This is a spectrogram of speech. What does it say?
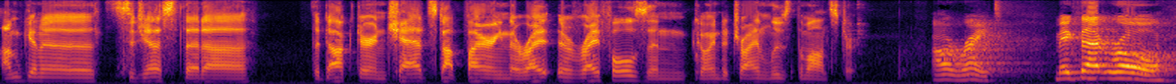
I'm gonna suggest that uh, the doctor and Chad stop firing their ri- uh, rifles and going to try and lose the monster. All right, make that roll.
